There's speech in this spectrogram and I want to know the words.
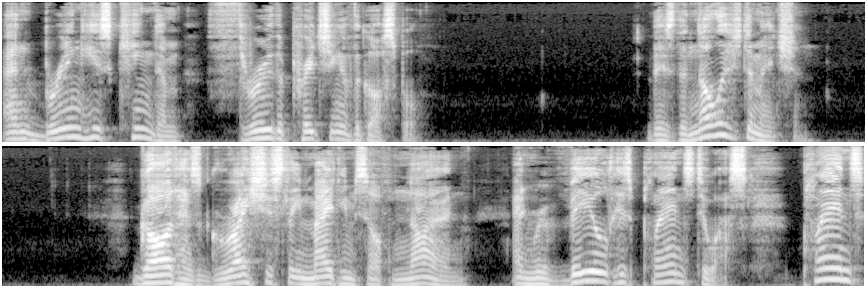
and bring His kingdom through the preaching of the gospel. There's the knowledge dimension. God has graciously made Himself known and revealed His plans to us, plans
